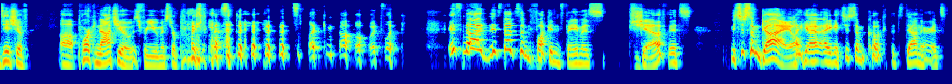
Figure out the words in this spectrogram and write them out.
dish of uh, pork nachos for you, Mr. Vice President. it's like, no, it's like it's not it's not some fucking famous chef. It's it's just some guy. Like I, I it's just some cook that's down there. It's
